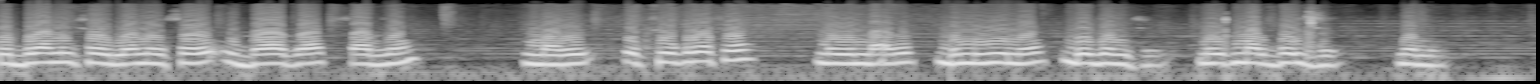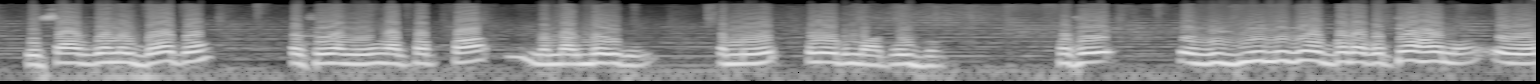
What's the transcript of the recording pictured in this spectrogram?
લેબરાની સહેલાને સર ઊભા હતા ચાર જણ મારે એક છોકરો છે મેં મારે બનવીને બે જણ છે મેં એક મારો ભાઈ છે મને એ ચાર જણ ઊભો હતો પછી અમે મારા પપ્પા ને મારા બૈરી અમે રોડમાં હતો ઊભો પછી એ વીજળીનો જો ભડાકો થયો હોય ને એવો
